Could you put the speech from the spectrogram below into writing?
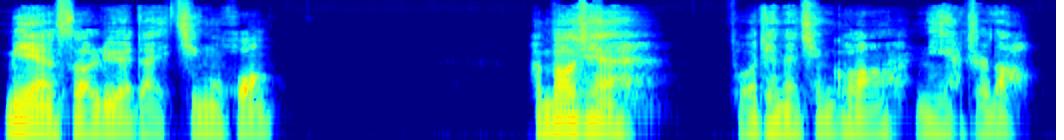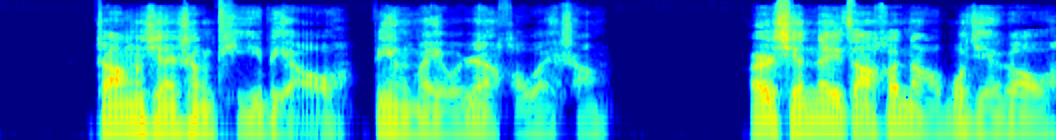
面色略带惊慌。很抱歉，昨天的情况你也知道，张先生体表并没有任何外伤，而且内脏和脑部结构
